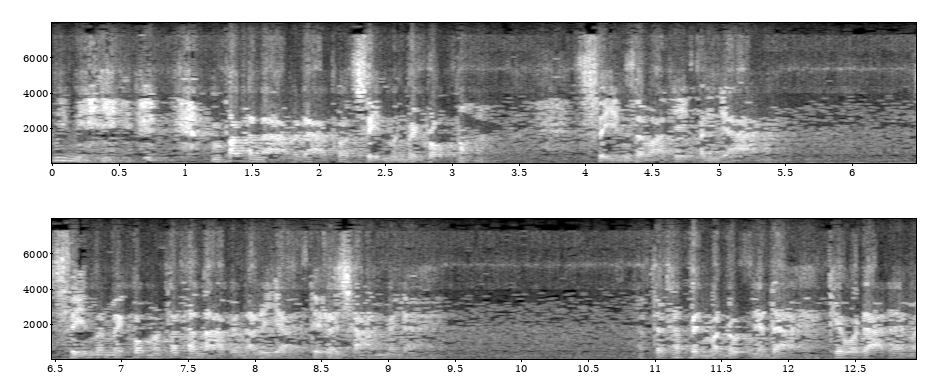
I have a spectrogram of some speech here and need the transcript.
ไม่มี มันพัฒนาไม่ได้เพราะศีลมันไม่ครบศีลสมาธิปัญญาศีลมันไม่ครบมันพัฒนาเป็นอริยะเดรัจฉานไม่ได้ แต่ถ้าเป็นมนุษย์เนี่ยได้ เทวดาได้ไหม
